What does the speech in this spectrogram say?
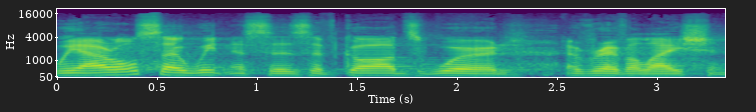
We are also witnesses of God's word of revelation.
